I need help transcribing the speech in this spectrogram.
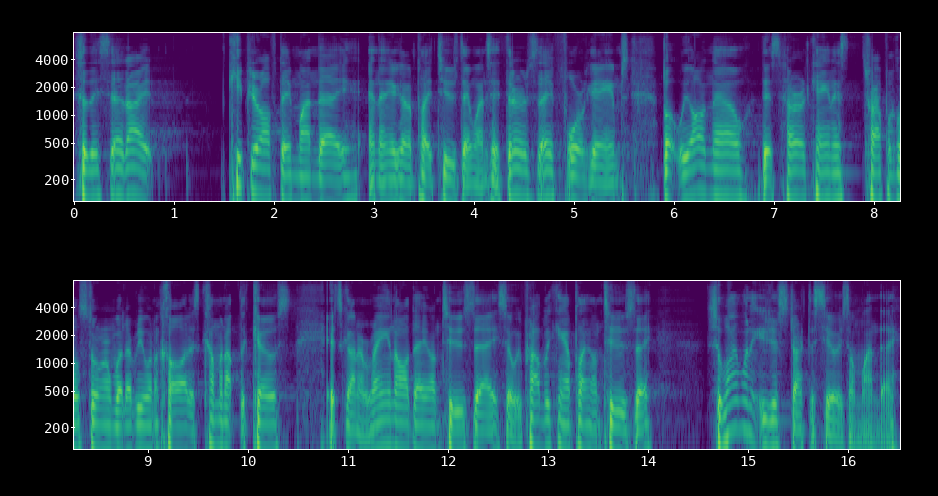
So they said, all right, keep your off day Monday, and then you're going to play Tuesday, Wednesday, Thursday, four games. But we all know this hurricane, this tropical storm, whatever you want to call it, is coming up the coast. It's going to rain all day on Tuesday, so we probably can't play on Tuesday. So why wouldn't you just start the series on Monday?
